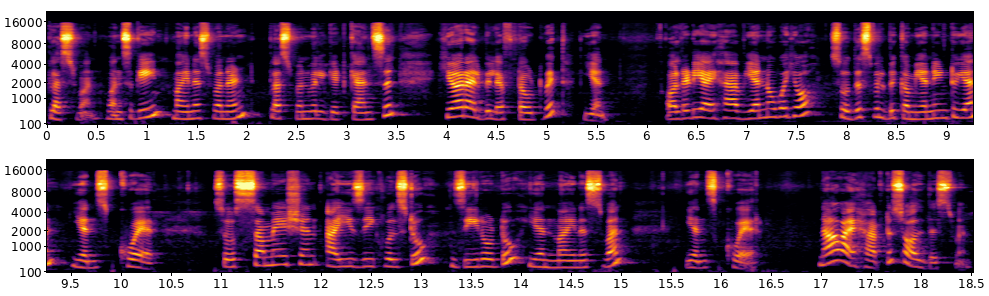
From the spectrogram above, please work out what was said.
plus 1. Once again minus 1 and plus 1 will get cancelled. Here I'll be left out with n. Already I have n over here. So this will become n into n, n square. So summation i is equals to 0 to n minus 1 n square. Now I have to solve this one.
